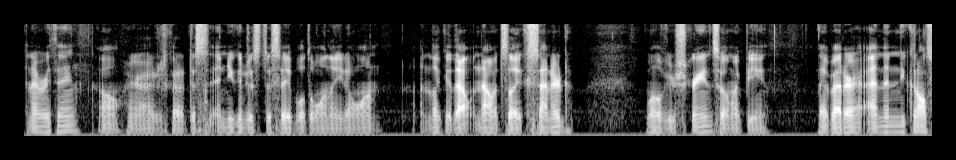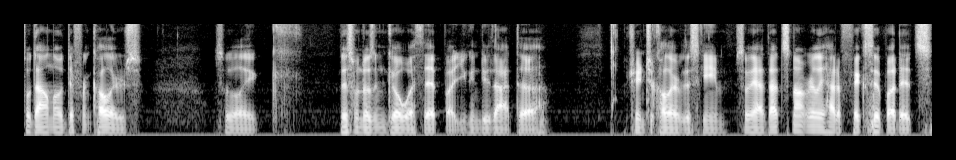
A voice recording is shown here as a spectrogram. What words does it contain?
and everything. Oh, here I just got to and you can just disable the one that you don't want. And look at that one. Now it's like centered well of your screen, so it might be that better. And then you can also download different colors. So like this one doesn't go with it, but you can do that to change the color of the scheme. So yeah, that's not really how to fix it, but it's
